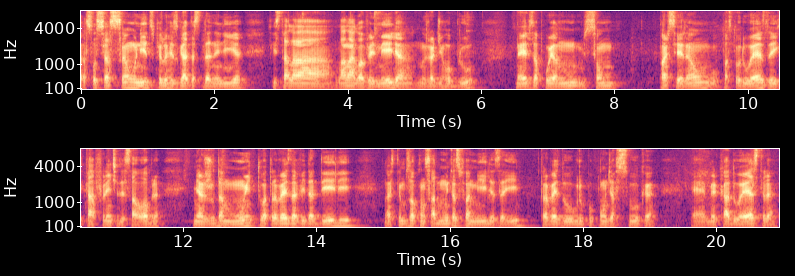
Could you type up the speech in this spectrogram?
a Associação Unidos pelo Resgate da Cidadania, que está lá, lá na Água Vermelha, no Jardim Robru. Né? Eles apoiam, são parceirão, o pastor Wesley, que está à frente dessa obra, me ajuda muito através da vida dele. Nós temos alcançado muitas famílias aí, através do Grupo Pão de Açúcar é, Mercado Extra,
